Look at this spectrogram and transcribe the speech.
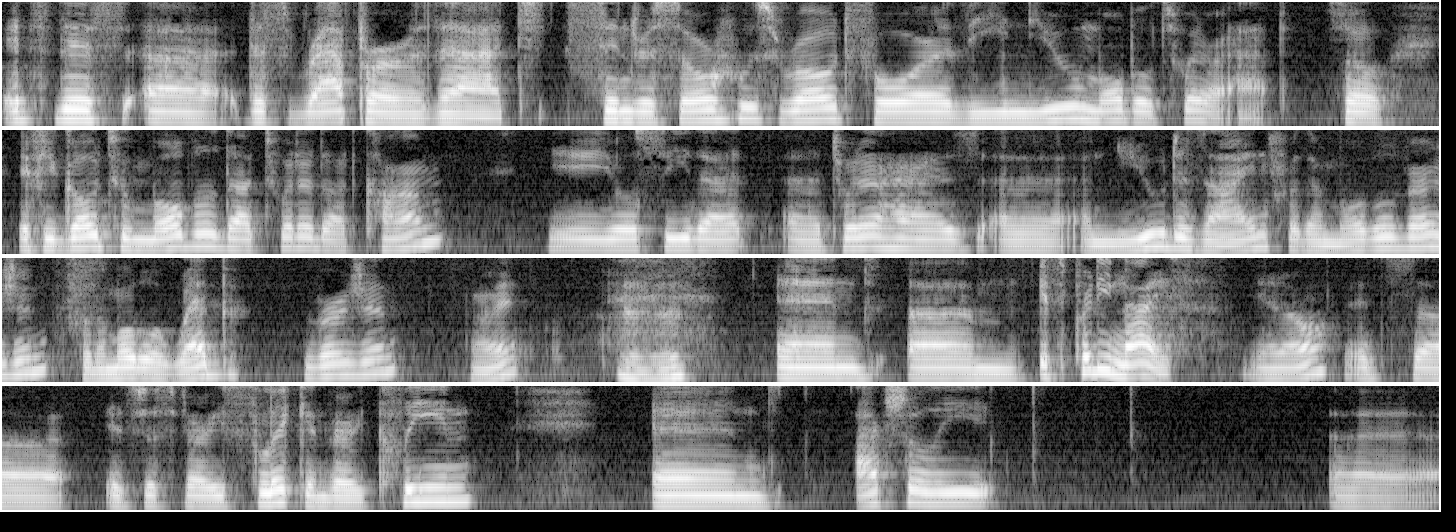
It's this uh, this wrapper that Sindre Sorhus wrote for the new mobile Twitter app. So if you go to mobile.twitter.com, you'll see that uh, Twitter has a, a, new design for the mobile version, for the mobile web version, right? Mm-hmm and um, it's pretty nice. You know, it's uh, it's just very slick and very clean, and actually, uh,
